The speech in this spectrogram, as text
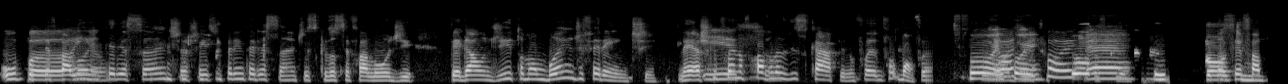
O banho. Você falou interessante, achei super interessante isso que você falou de pegar um dia e tomar um banho diferente, né? Acho que isso. foi no Válvulas de Escape, não foi? foi bom, foi. Foi, foi. foi. É. Você falou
